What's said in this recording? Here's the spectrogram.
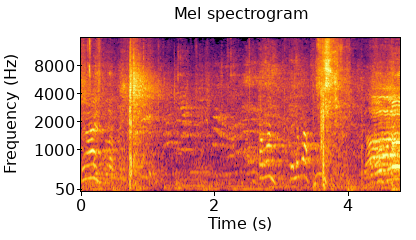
Yan. Katawan, dalawa. Relax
